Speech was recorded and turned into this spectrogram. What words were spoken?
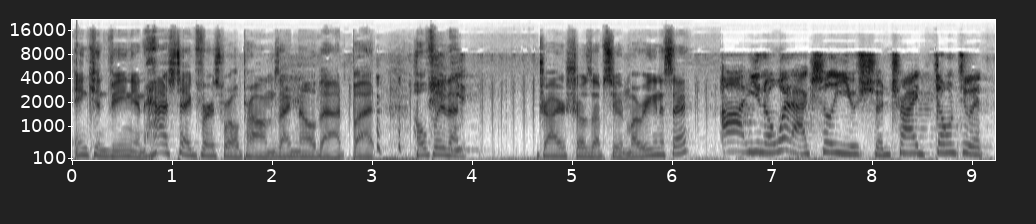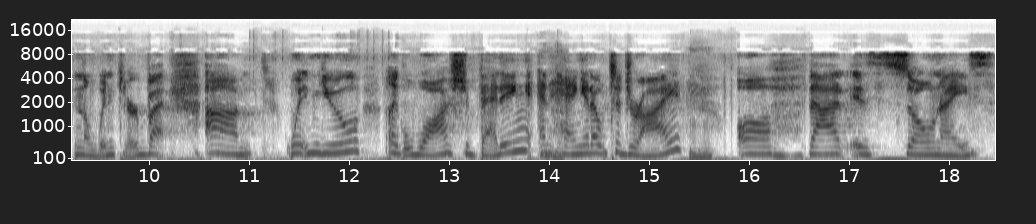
inconvenient. Hashtag first world problems. I know that, but hopefully that dryer shows up soon. What were you gonna say? Uh, you know what? Actually, you should try. Don't do it in the winter, but um, when you like wash bedding and hang it out to dry, oh, that is so nice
